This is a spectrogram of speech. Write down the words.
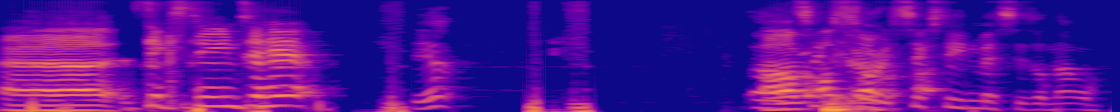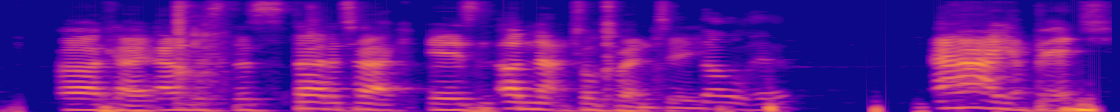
uh, sixteen to hit. Yep. Oh, six- I'll- sorry, I'll- 16 misses on that one. Okay, and this this third attack is an unnatural twenty. That will hit. Ah, you bitch.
